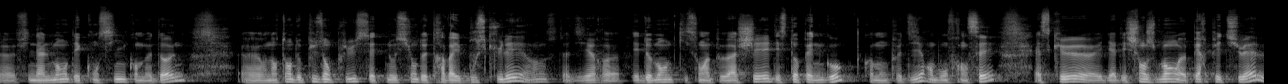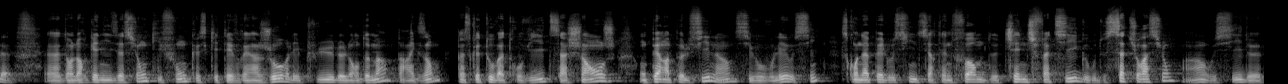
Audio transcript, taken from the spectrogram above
euh, finalement des consignes qu'on me donne. On entend de plus en plus cette notion de travail bousculé, hein, c'est-à-dire des demandes qui sont un peu hachées, des stop and go, comme on peut dire en bon français. Est-ce qu'il y a des changements perpétuels dans l'organisation qui font que ce qui était vrai un jour n'est plus le lendemain, par exemple, parce que tout va trop vite, ça change, on perd un peu le fil, hein, si vous voulez aussi. Ce qu'on appelle aussi une certaine forme de change fatigue ou de saturation hein, aussi de,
